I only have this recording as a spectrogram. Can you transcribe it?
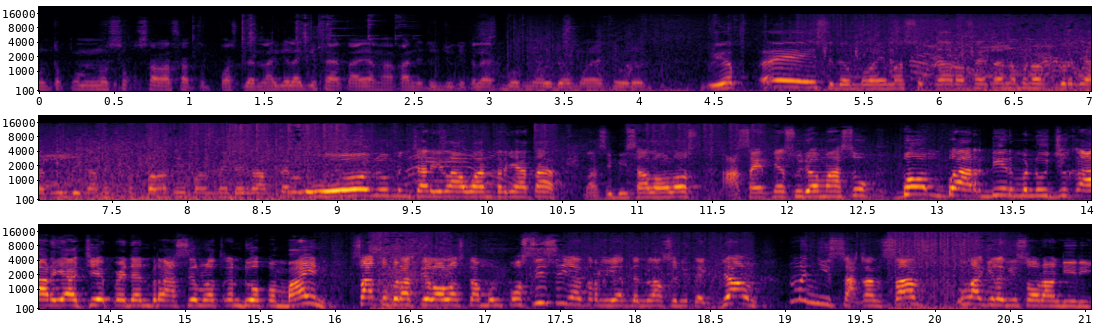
untuk menusuk salah satu pos dan lagi-lagi saya tayang akan dituju kita lihat bomnya udah mulai turun. Yep, eh sudah mulai masuk ke arah Saitan namun harus berhati-hati BKP cepet banget nih pemain dari Raptel. Uh, lu mencari lawan ternyata masih bisa lolos. Asetnya sudah masuk. Bombardir menuju ke area JP dan berhasil melakukan dua pemain. Satu berhasil lolos namun posisinya terlihat dan langsung di take down. Menyisakan Sans lagi-lagi seorang diri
